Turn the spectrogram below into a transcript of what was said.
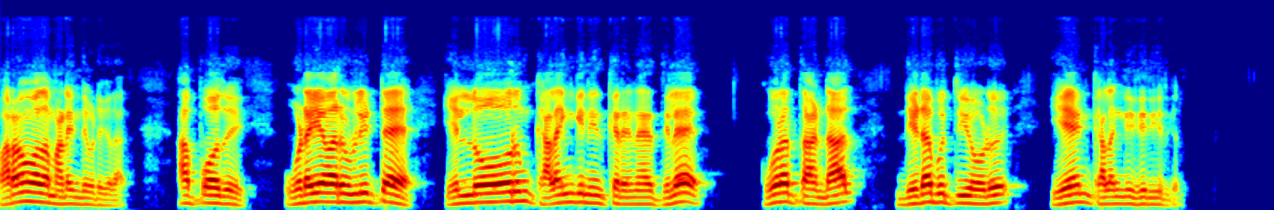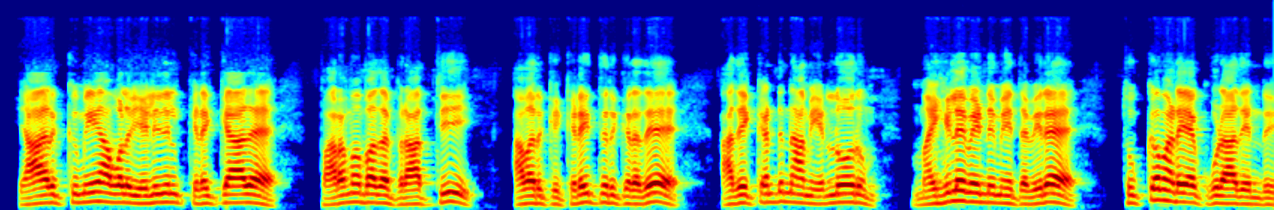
பரமபதம் அடைந்து விடுகிறார். அப்போது உடையவர் உள்ளிட்ட எல்லோரும் கலங்கி நிற்கிற நேரத்தில் கூறத்தாண்டால் திடபுத்தியோடு ஏன் கலங்குகிறீர்கள்? யாருக்குமே அவ்வளவு எளிதில் கிடைக்காத பரமபத பிராப்தி அவருக்கு கிடைத்திருக்கிறதே. அதை கண்டு நாம் எல்லோரும் மகிழ வேண்டுமே தவிர துக்கம் அடையக்கூடாது என்று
